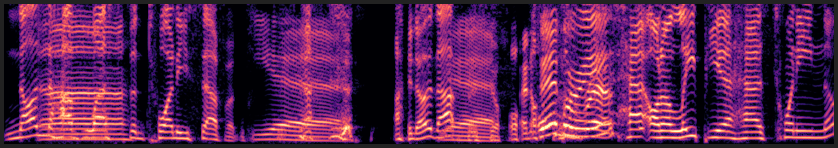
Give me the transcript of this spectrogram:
None have Uh, less than twenty-seven. Yeah. I know that Yeah. for sure. And all February ha- on a leap year has 29,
